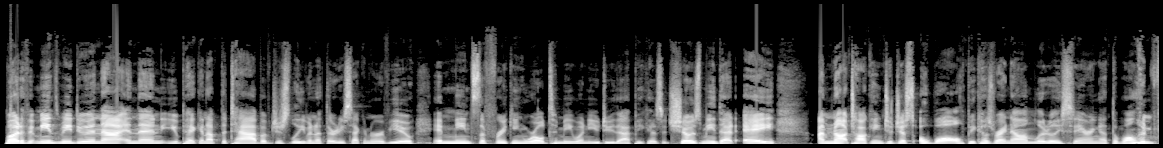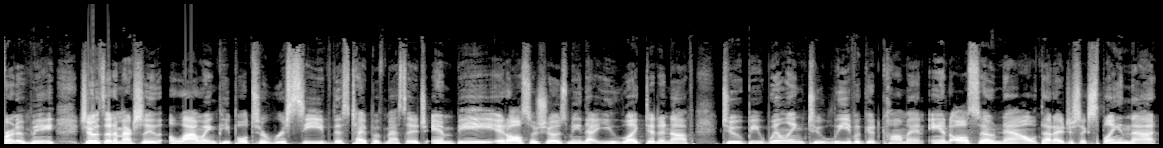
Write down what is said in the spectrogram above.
But if it means me doing that and then you picking up the tab of just leaving a 30 second review, it means the freaking world to me when you do that because it shows me that A, I'm not talking to just a wall because right now I'm literally staring at the wall in front of me. Shows that I'm actually allowing people to receive this type of message. And B, it also shows me that you liked it enough to be willing to leave a good comment. And also, now that I just explained that,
